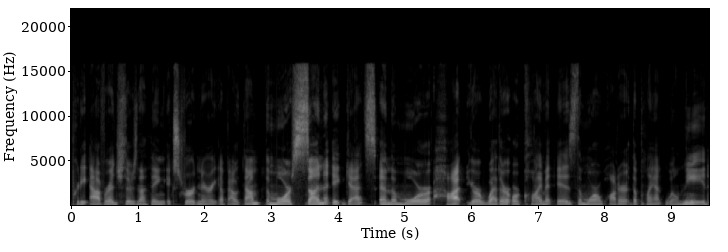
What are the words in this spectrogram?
pretty average. There's nothing extraordinary about them. The more sun it gets and the more hot your weather or climate is, the more water the plant will need.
